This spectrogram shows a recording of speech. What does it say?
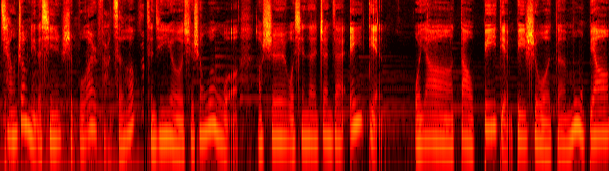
强壮你的心是不二法则哦。曾经有学生问我，老师，我现在站在 A 点，我要到 B 点，B 是我的目标，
